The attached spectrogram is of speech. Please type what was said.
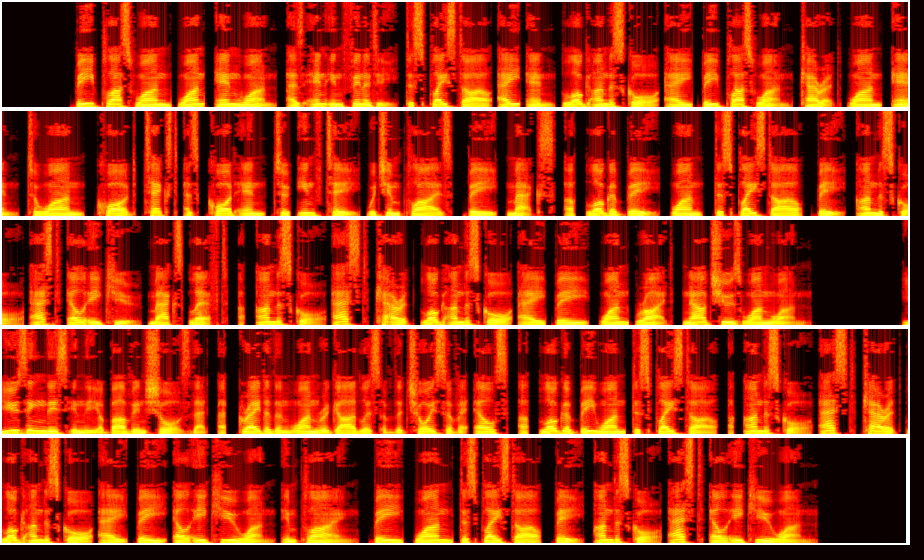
b plus 1 1 n 1 as n infinity display style a n log underscore a b plus 1 caret 1 n to 1 quad text as quad n to inf t which implies b max a log a b 1 display style b underscore ast leq max left a underscore ast caret log underscore a b 1 right now choose 1 1 Using this in the above ensures that a greater than one regardless of the choice of a else a log a b1 display style a underscore ast caret log underscore a b leq one implying b one display style b underscore ast leq one.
